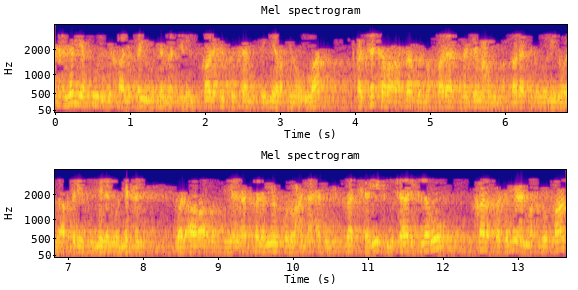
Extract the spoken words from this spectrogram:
لم يكونوا بخالقين متماثلين. قال شيخ الإسلام ابن رحمه الله قد ذكر أرباب المقالات ما جمعوا من مقالات الأولين والآخرين في الملل والنحل والآراء والديانات فلم ينقلوا عن أحد إثبات شريك مشارك له خلق جميع المخلوقات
